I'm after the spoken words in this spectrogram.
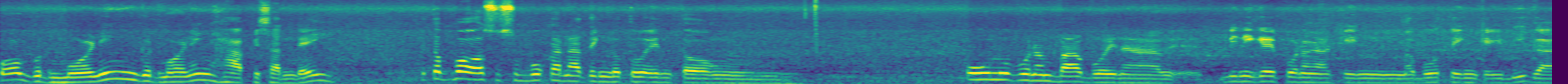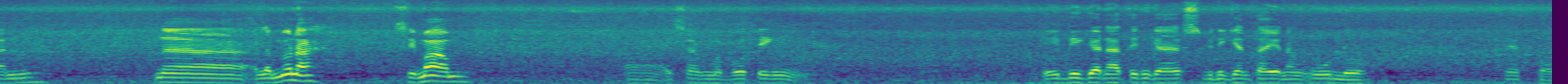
Po, good morning, good morning, happy Sunday. Ito po, susubukan nating lutuin tong ulo po ng baboy na binigay po ng aking mabuting kaibigan na alam mo na, si ma'am, ah, isang mabuting kaibigan natin guys, binigyan tayo ng ulo. Ito.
